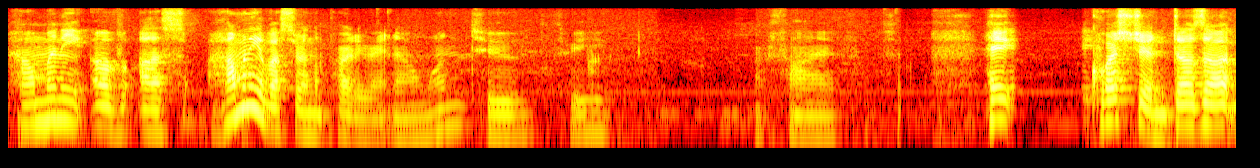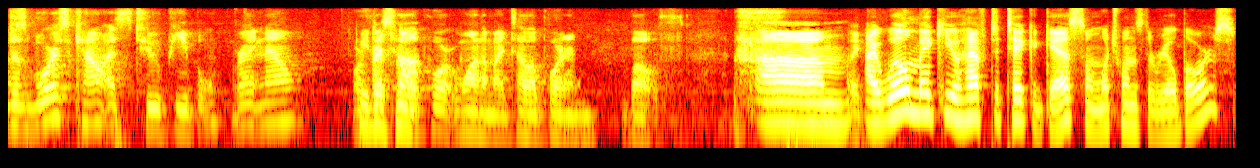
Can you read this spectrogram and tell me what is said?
How many of us? How many of us are in the party right now? One, two, three, four, five. six. Hey, question: Does uh does Boris count as two people right now? Or He if does I not. teleport one, am I teleporting both? Um, Like- I will make you have to take a guess on which one's the real Boars.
